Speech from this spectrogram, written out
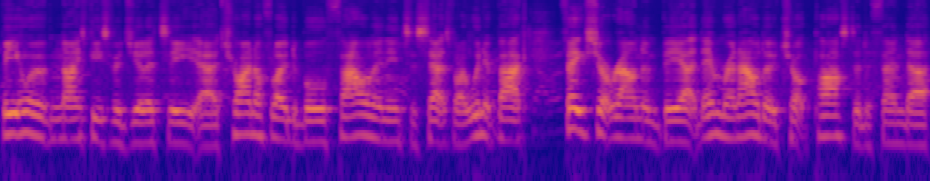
beating with a nice piece of agility, uh, try and offload the ball, Faurlin intercepts, but I win it back, fake shot round Mbia, then Ronaldo chop past the defender,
